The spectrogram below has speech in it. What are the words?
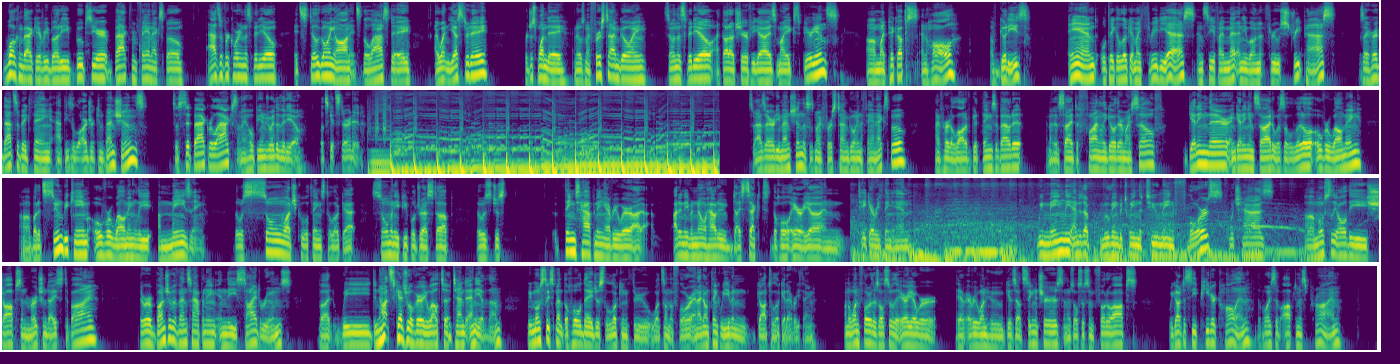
Welcome back everybody, Boops here, back from Fan Expo. As of recording this video, it's still going on, it's the last day. I went yesterday for just one day, and it was my first time going. So in this video, I thought I'd share with you guys my experience, um, my pickups and haul of goodies, and we'll take a look at my 3DS and see if I met anyone through Street Pass because I heard that's a big thing at these larger conventions. So sit back, relax, and I hope you enjoy the video. Let's get started. So as I already mentioned, this is my first time going to Fan Expo. I've heard a lot of good things about it, and I decided to finally go there myself. Getting there and getting inside was a little overwhelming uh, but it soon became overwhelmingly amazing. There was so much cool things to look at, so many people dressed up. There was just things happening everywhere. I I didn't even know how to dissect the whole area and take everything in. We mainly ended up moving between the two main floors, which has uh, mostly all the shops and merchandise to buy. There were a bunch of events happening in the side rooms, but we did not schedule very well to attend any of them. We mostly spent the whole day just looking through what's on the floor, and I don't think we even got to look at everything. On the one floor, there's also the area where they have everyone who gives out signatures, and there's also some photo ops. We got to see Peter Cullen, the voice of Optimus Prime,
